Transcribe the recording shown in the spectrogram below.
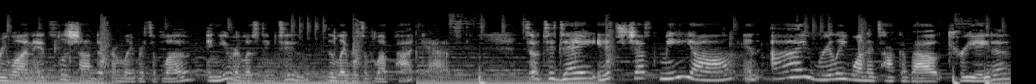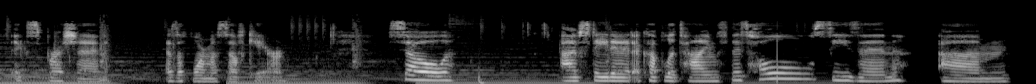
Everyone, it's LaShanda from Labors of Love, and you are listening to the Labors of Love podcast. So today it's just me, y'all, and I really want to talk about creative expression as a form of self-care. So I've stated a couple of times this whole season um,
